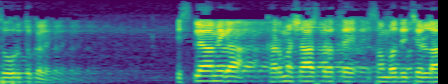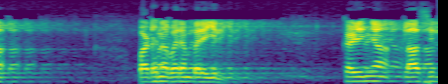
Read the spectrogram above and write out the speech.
സുഹൃത്തുക്കളെ ഇസ്ലാമിക കർമ്മശാസ്ത്രത്തെ സംബന്ധിച്ചുള്ള പഠന പരമ്പരയിൽ കഴിഞ്ഞ ക്ലാസ്സിൽ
